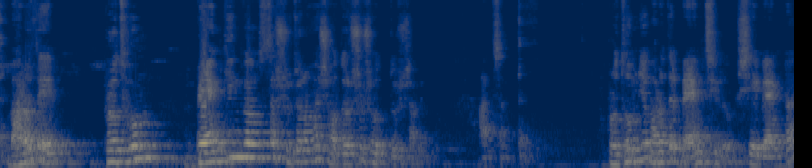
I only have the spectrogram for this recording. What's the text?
ভারতে প্রথম ব্যাংকিং ব্যবস্থার সূচনা হয় সতেরোশো সত্তর সালে। আচ্ছা প্রথম যে ভারতের ব্যাংক ছিল, সেই ব্যাংকটা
